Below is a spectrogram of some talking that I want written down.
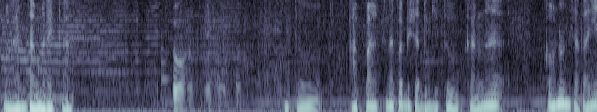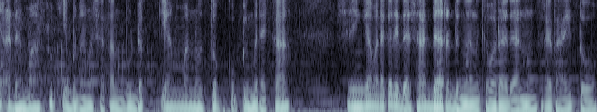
menghantam mereka Betul, ya itu. itu apa kenapa bisa begitu karena konon katanya ada makhluk yang bernama setan budek yang menutup kuping mereka sehingga mereka tidak sadar dengan keberadaan kereta itu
